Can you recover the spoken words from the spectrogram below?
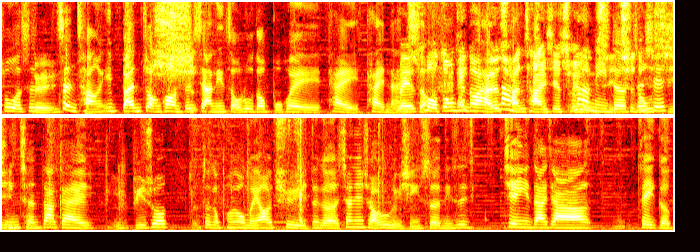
做的是正常一般状况之下，你走路都不会太太难受。没错，中间都还是穿插一些吹冷气、吃东西。那你的这些行程大概，比如说这个朋友们要去那个乡间小路旅行社，你是建议大家这个？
